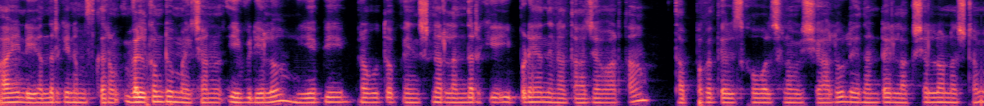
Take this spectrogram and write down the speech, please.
హాయ్ అండి. అందరికీ నమస్కారం. Welcome to my channel. ఈ వీడియోలో ఏపీ ప్రభుత్వ పెన్షనర్లందరికీ ఇప్పుడే అందిన తాజా వార్త. తప్పక తెలుసుకోవాల్సిన విషయాలు లేదంటే లక్షల్లో నష్టం.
